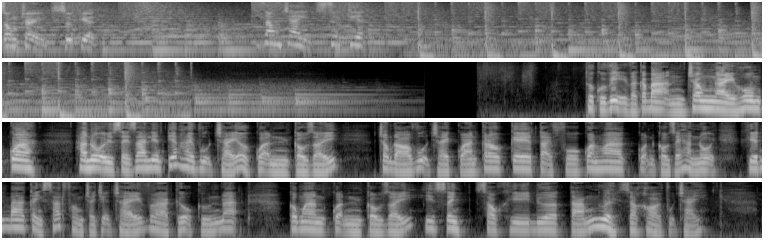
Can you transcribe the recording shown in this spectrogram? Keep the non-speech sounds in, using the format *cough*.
Dòng chảy sự kiện. Dòng chảy sự kiện. Thưa quý vị và các bạn, trong ngày hôm qua, Hà Nội xảy ra liên tiếp hai vụ cháy ở quận Cầu Giấy. Trong đó, vụ cháy quán karaoke tại phố Quan Hoa, quận Cầu Giấy, Hà Nội khiến ba cảnh sát phòng cháy chữa cháy và cứu hộ cứu nạn công an quận Cầu Giấy hy sinh sau khi đưa 8 người ra khỏi vụ cháy.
